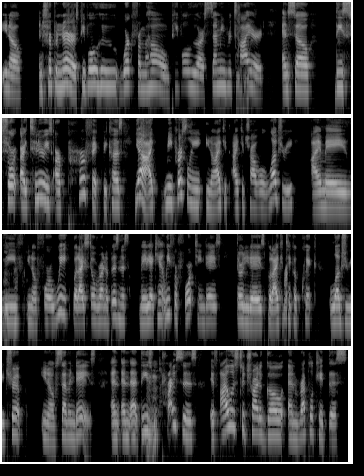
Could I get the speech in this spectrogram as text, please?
you know, entrepreneurs, people who work from home, people who are semi retired. Mm-hmm. And so these short itineraries are perfect because yeah, I me personally, you know, I could I could travel luxury, I may hmm leave, you know, for a week, but I still run a business. Maybe I can't leave for 14 days, 30 days, but I could Right. take a quick luxury trip, you know, 7 days. And and at these hmm prices, if I was to try to go and replicate this,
